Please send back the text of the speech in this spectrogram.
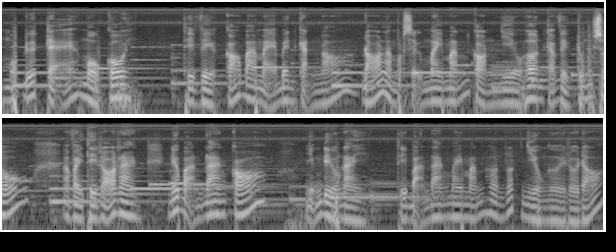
một đứa trẻ mồ côi thì việc có ba mẹ bên cạnh nó đó là một sự may mắn còn nhiều hơn cả việc trúng số. À, vậy thì rõ ràng nếu bạn đang có những điều này thì bạn đang may mắn hơn rất nhiều người rồi đó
